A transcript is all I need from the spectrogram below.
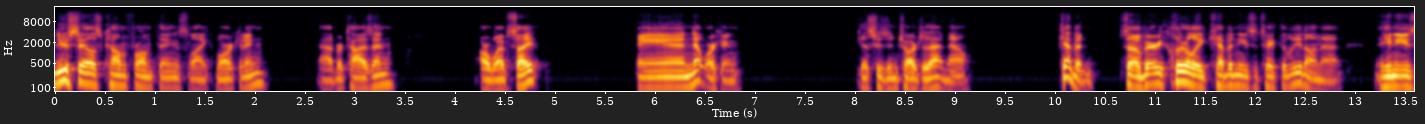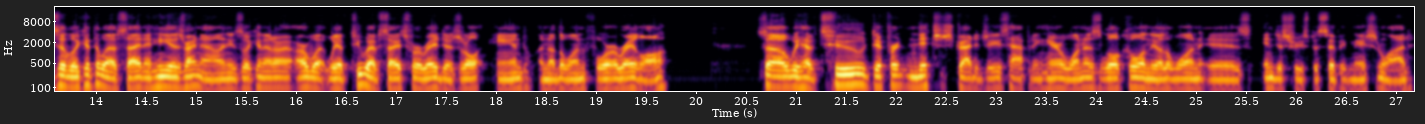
New sales come from things like marketing, advertising, our website, and networking. Guess who's in charge of that now? Kevin. So very clearly, Kevin needs to take the lead on that. He needs to look at the website, and he is right now. And he's looking at our, our what we have two websites for Array Digital and another one for Array Law. So we have two different niche strategies happening here. One is local, and the other one is industry specific nationwide.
